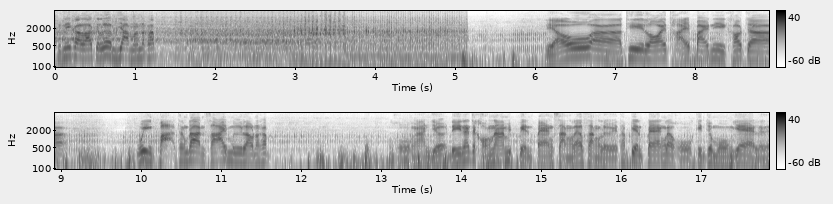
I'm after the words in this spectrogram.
ทีนี้ก็เราจะเริ่มย่ำแล้วนะครับ เดี๋ยวที่ลอยถ่ายไปนี่เขาจะวิ่งปะทางด้านซ้ายมือเรานะครับานเยอะดีนะเจ้าของนาไม่เปลี่ยนแปลงสั่งแล้วสั่งเลย ถ้าเปลี่ยนแปลงแล้วโอ้โหกินชั่วโมงแย่เลย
